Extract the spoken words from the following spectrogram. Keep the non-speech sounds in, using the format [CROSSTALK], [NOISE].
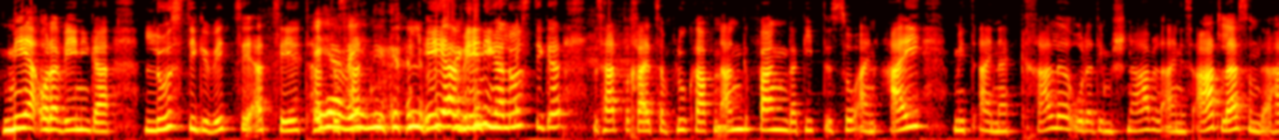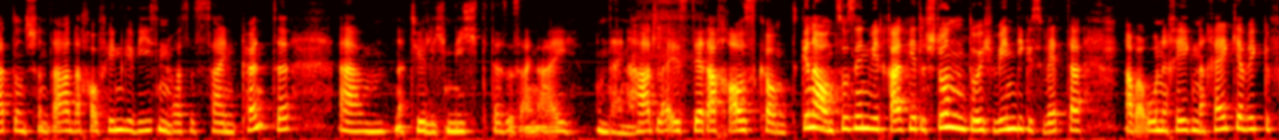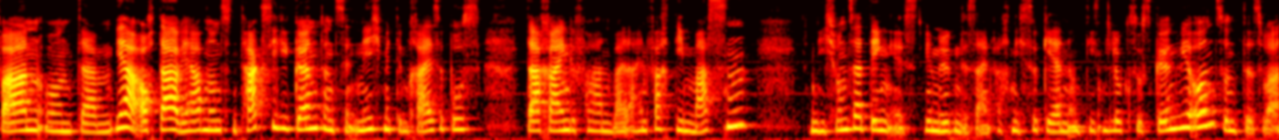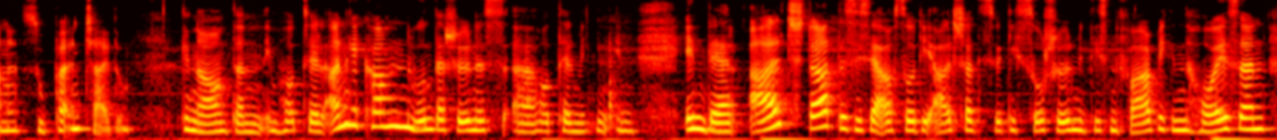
mehr oder weniger lustige Witze erzählt hat. Eher weniger [LAUGHS] lustige. Eher weniger lustige. Das hat bereits am Flughafen angefangen. Da gibt es so ein Ei mit einer Kralle oder dem Schnabel eines Adlers und er hat uns schon da darauf hingewiesen, was es sein könnte. Ähm, natürlich nicht, dass es ein Ei und ein Adler ist, der da rauskommt. Genau, und so sind wir dreiviertel Stunden durch windiges Wetter, aber ohne Regen nach Reykjavik gefahren. Und ähm, ja, auch da, wir haben uns ein Taxi gegönnt und sind nicht mit dem Reisebus da reingefahren, weil einfach die Massen nicht unser Ding ist. Wir mögen das einfach nicht so gern und diesen Luxus gönnen wir uns und das war eine super Entscheidung. Genau, und dann im Hotel angekommen, wunderschönes äh, Hotel mitten in, in der Altstadt. Das ist ja auch so, die Altstadt ist wirklich so schön mit diesen farbigen Häusern.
